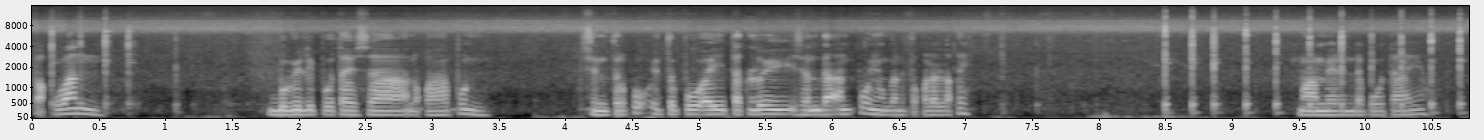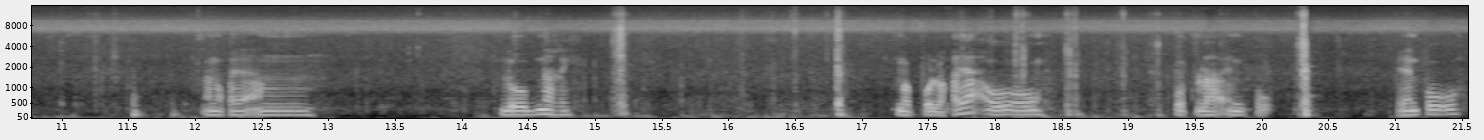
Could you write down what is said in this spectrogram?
Pakwan. Bumili po tayo sa ano kahapon. Sentro po. Ito po ay tatloy isandaan po yung ganito kalalaki. Mga merenda po tayo. Ano kaya ang loob na rin? Mapula kaya o putlain po. Ayan po oh.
